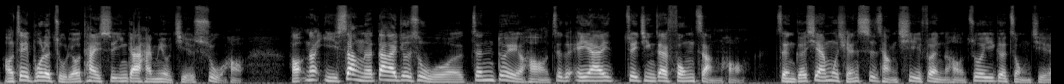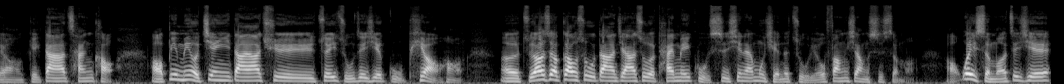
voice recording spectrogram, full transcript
好，这一波的主流态势应该还没有结束哈，好，那以上呢，大概就是我针对哈这个 AI 最近在疯涨哈。整个现在目前市场气氛哈，做一个总结啊，给大家参考。好，并没有建议大家去追逐这些股票哈。呃，主要是要告诉大家说，台美股市现在目前的主流方向是什么？好，为什么这些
